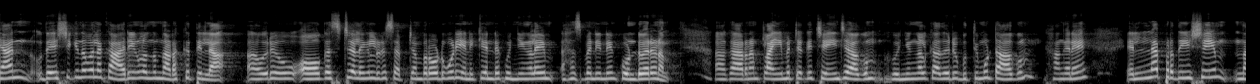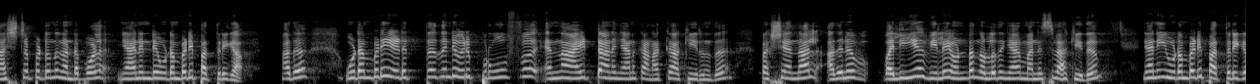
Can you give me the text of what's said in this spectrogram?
ഞാൻ ഉദ്ദേശിക്കുന്ന പോലെ കാര്യങ്ങളൊന്നും നടക്കത്തില്ല. ഒരു ഓഗസ്റ്റ് അല്ലെങ്കിൽ ഒരു സെപ്റ്റംബറോട് കൂടി എനിക്ക് എന്റെ കുഞ്ഞുങ്ങളെയും ഹസ്ബൻഡിനെയും കൊണ്ടുവരണം. കാരണം ക്ലൈമറ്റൊക്കെ ചേഞ്ച് ആകും. കുഞ്ഞുങ്ങൾക്ക് അതൊരു ബുദ്ധിമുട്ടാകും. അങ്ങനെ എല്ലാ പ്രതീക്ഷയും നഷ്ടപ്പെട്ടു എന്ന് കണ്ടപ്പോൾ ഞാൻ എന്റെ ഉടമ്പടി പത്രിക. അത് ഉടമ്പടി എടുത്തതിന്റെ ഒരു പ്രൂഫ് എന്നായിട്ടാണ് ഞാൻ കണക്കാക്കിയിരുന്നത്. പക്ഷേ എന്നാൽ അതിന് വലിയ വിലയുണ്ടെന്നുള്ളത് ഞാൻ മനസ്സിലാക്കിയത്. ഞാൻ ഈ ഉടമ്പടി പത്രിക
